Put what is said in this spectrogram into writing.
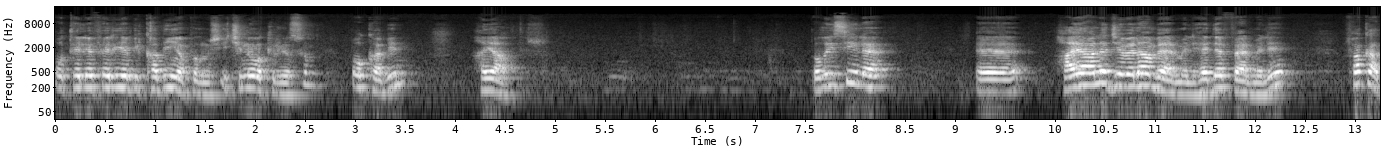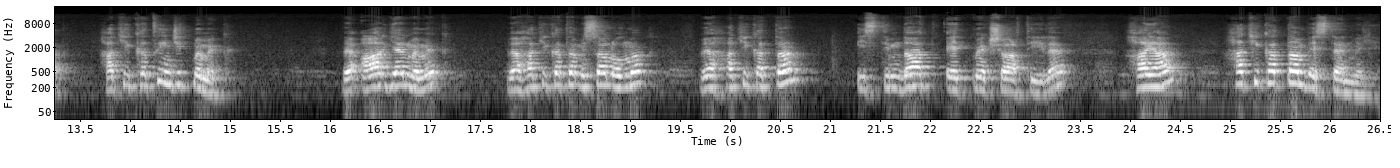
O teleferiye bir kabin yapılmış. İçine oturuyorsun. O kabin hayaldir. Dolayısıyla e, hayale cevelan vermeli, hedef vermeli. Fakat hakikati incitmemek ve ağır gelmemek ve hakikata misal olmak ve hakikattan istimdat etmek şartıyla hayal hakikattan beslenmeli.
